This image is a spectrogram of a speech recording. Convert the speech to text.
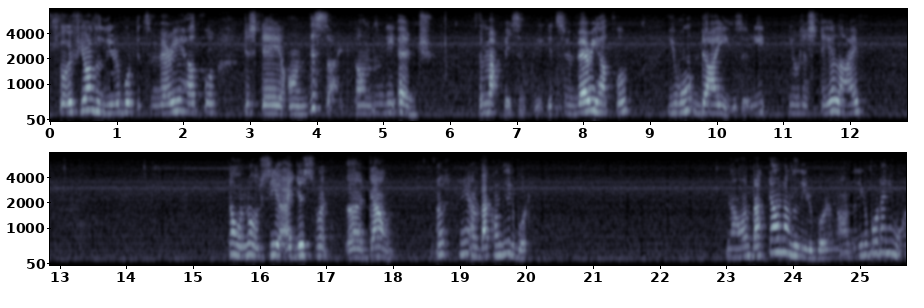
So if you're on the leaderboard, it's very helpful to stay on this side, on the edge of the map basically. It's very helpful you won't die easily. You'll just stay alive. No, no, see, I just went uh, down. Oh, see, I'm back on the leaderboard. Now I'm back down on the leaderboard. I'm not on the leaderboard anymore.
